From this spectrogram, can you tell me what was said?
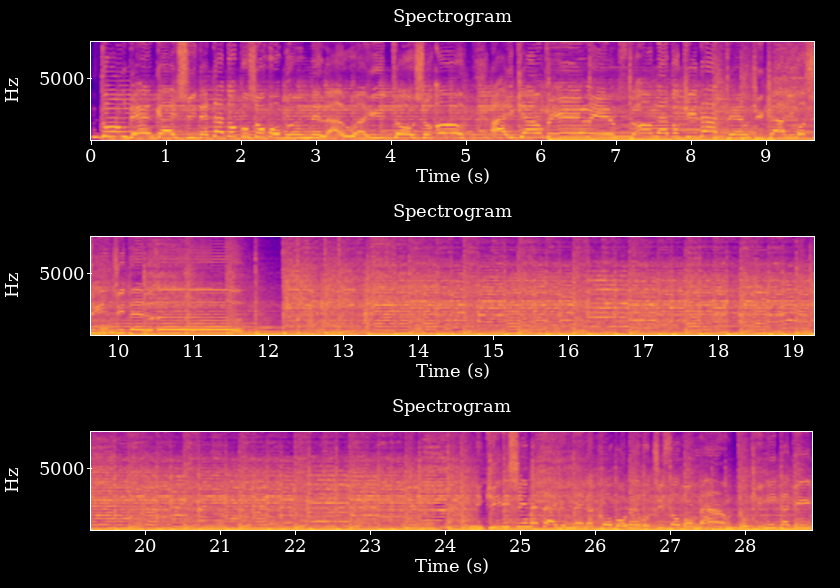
どんでん返しでたとこ勝負狙うは一等賞。I can feel it. どんな時だって光を信じてる。握りしめた夢がこぼれ落ちそうな時に限っ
